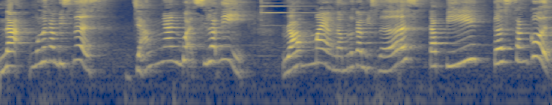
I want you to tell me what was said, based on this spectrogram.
Nak mulakan bisnes, jangan buat silap ni. Ramai yang nak mulakan bisnes tapi tersangkut.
